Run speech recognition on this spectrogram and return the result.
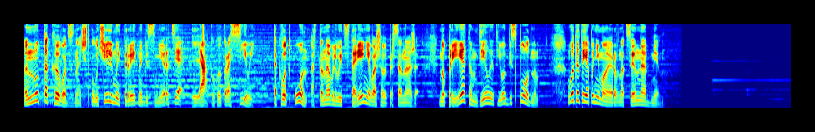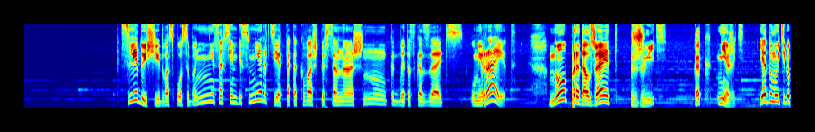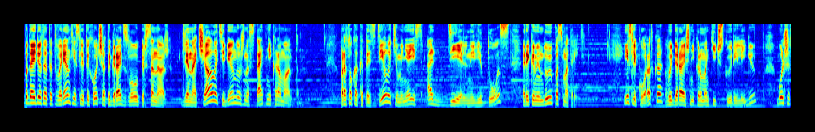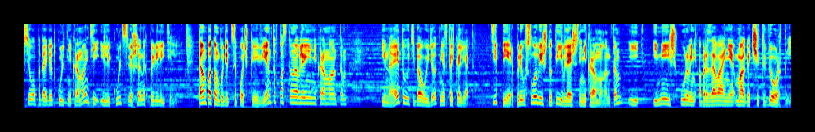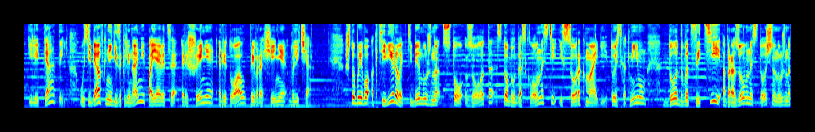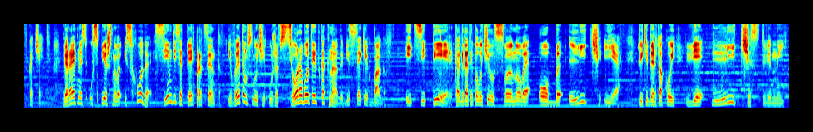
Ну так вот, значит, получили мы трейд на бессмертие. Ля, какой красивый. Так вот, он останавливает старение вашего персонажа, но при этом делает его бесплодным. Вот это я понимаю равноценный обмен. Следующие два способа не совсем бессмертие, так как ваш персонаж, ну, как бы это сказать, умирает, но продолжает жить, как нежить. Я думаю, тебе подойдет этот вариант, если ты хочешь отыграть злого персонажа. Для начала тебе нужно стать некромантом. Про то, как это сделать, у меня есть отдельный видос, рекомендую посмотреть. Если коротко, выбираешь некромантическую религию, больше всего подойдет культ некромантии или культ совершенных повелителей. Там потом будет цепочка ивентов по становлению некромантом, и на это у тебя уйдет несколько лет. Теперь, при условии, что ты являешься некромантом и имеешь уровень образования мага 4 или 5, у тебя в книге заклинаний появится решение ритуал превращения в лича. Чтобы его активировать, тебе нужно 100 золота, 100 благосклонности и 40 магии, то есть как минимум до 20 образованность точно нужно вкачать. Вероятность успешного исхода 75%, и в этом случае уже все работает как надо, без всяких багов. И теперь, когда ты получил свое новое обличье, ты теперь такой величественный.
